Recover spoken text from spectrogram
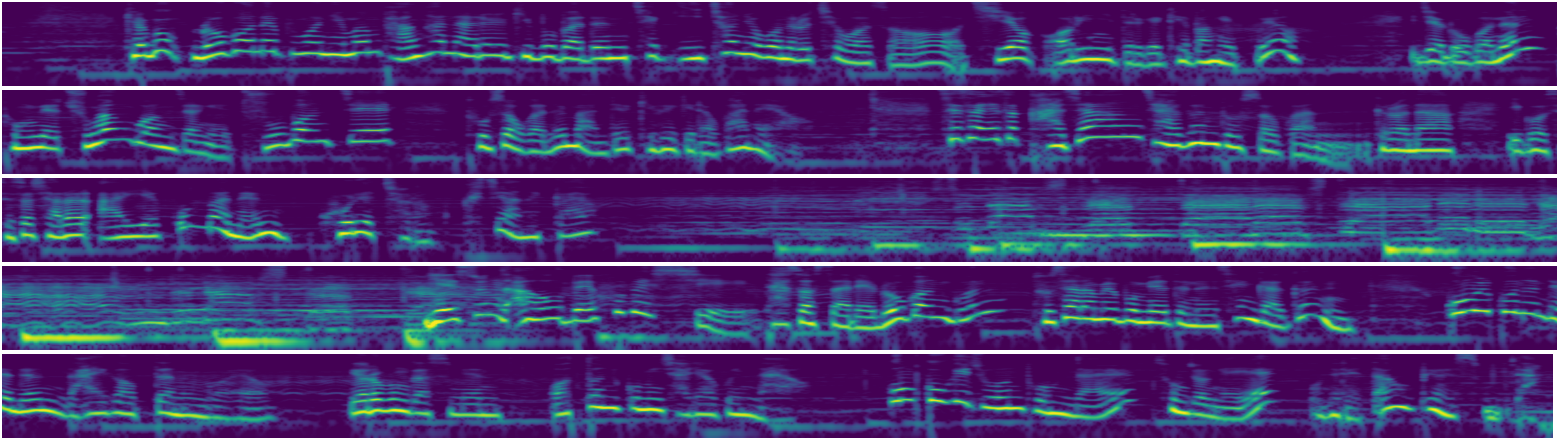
결국 로건의 부모님은 방 하나를 기부받은 책 2천여 권으로 채워서 지역 어린이들에게 개방했고요. 이제 로건은 동네 중앙광장에 두 번째 도서관을 만들 계획이라고 하네요. 세상에서 가장 작은 도서관. 그러나 이곳에서 자랄 아이의 꿈만은 고래처럼 크지 않을까요? 69의 후배씨, 5살의 로건 군, 두 사람을 보며 드는 생각은 꿈을 꾸는 데는 나이가 없다는 거예요. 여러분 같으면 어떤 꿈이 자리하고 있나요? 꿈꾸기 좋은 봄날, 송정혜의 오늘의 따옴표였습니다.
